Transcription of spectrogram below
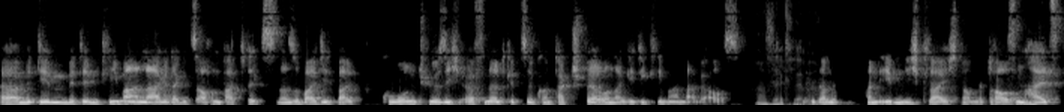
Äh, mit dem mit dem Klimaanlage, da gibt's auch ein paar Tricks. Ne? Sobald die Balkontür sich öffnet, gibt's eine Kontaktsperre und dann geht die Klimaanlage aus. Ah, sehr clever. Damit man eben nicht gleich noch mit draußen heizt.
